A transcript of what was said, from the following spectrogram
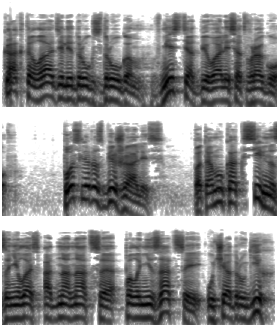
Как-то ладили друг с другом, вместе отбивались от врагов. После разбежались, потому как сильно занялась одна нация полонизацией, уча других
